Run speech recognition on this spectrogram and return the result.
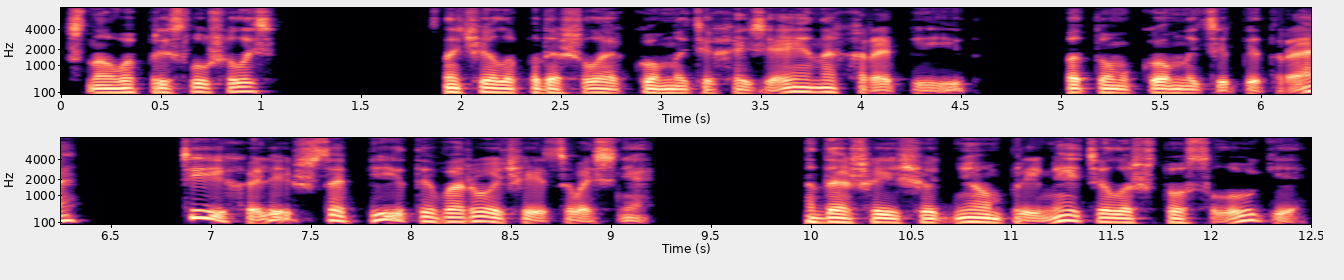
Снова прислушалась. Сначала подошла к комнате хозяина, храпит, потом к комнате Петра, тихо, лишь сопит и ворочается во сне. Даша еще днем приметила, что слуги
